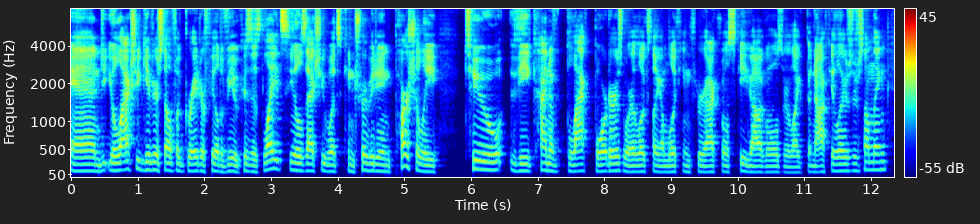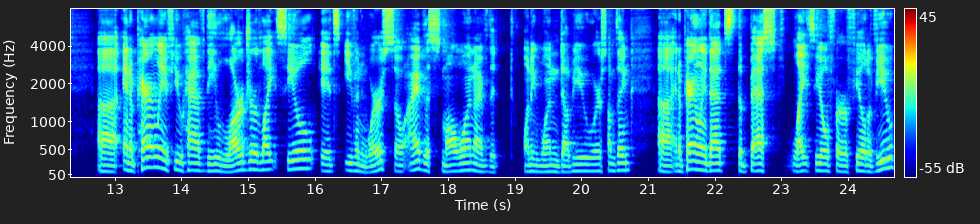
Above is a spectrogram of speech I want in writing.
and you'll actually give yourself a greater field of view because this light seal is actually what's contributing partially to the kind of black borders where it looks like I'm looking through actual ski goggles or like binoculars or something. Uh, and apparently, if you have the larger light seal, it's even worse. So I have the small one. I have the 21W or something. Uh, and apparently, that's the best light seal for field of view.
